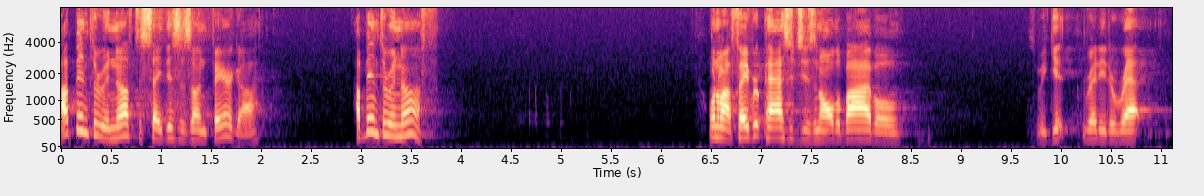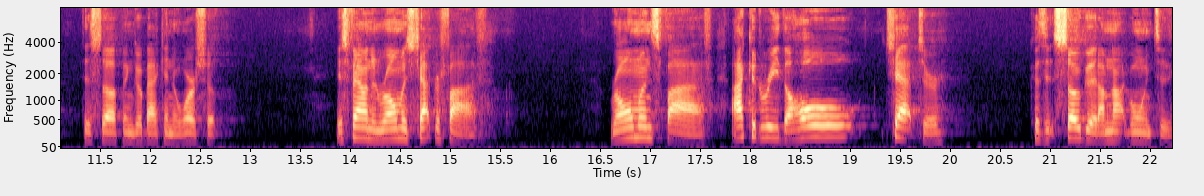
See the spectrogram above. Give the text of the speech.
I've been through enough to say, This is unfair, God. I've been through enough. One of my favorite passages in all the Bible, as we get ready to wrap this up and go back into worship It's found in Romans chapter 5. Romans 5. I could read the whole chapter because it's so good. I'm not going to.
